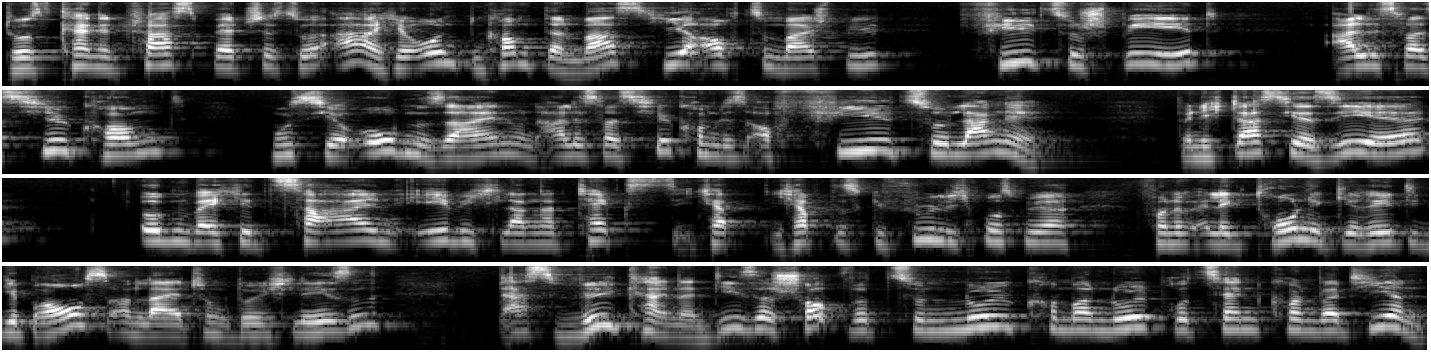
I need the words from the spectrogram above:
Du hast keine Trust-Badges, so, ah, hier unten kommt dann was. Hier auch zum Beispiel viel zu spät. Alles, was hier kommt, muss hier oben sein und alles, was hier kommt, ist auch viel zu lange. Wenn ich das hier sehe, irgendwelche Zahlen, ewig langer Text, ich habe ich hab das Gefühl, ich muss mir von einem Elektronikgerät die Gebrauchsanleitung durchlesen. Das will keiner. Dieser Shop wird zu 0,0% konvertieren.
